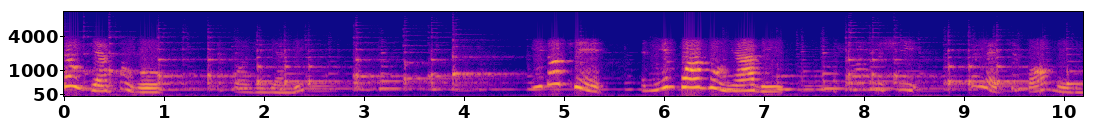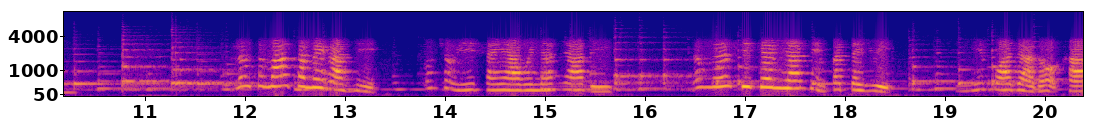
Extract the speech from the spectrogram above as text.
တုံ့ပြန်မှုကိုဖြစ်ပေါ်စေပြန်ပြီဒီတော့ဖြင့်အငင်းပွားမှုများသည်အဆုံးမရှိဆက်လက်ဖြစ်ပေါ်နေသည်လုံသမားသမက်ကနှင့်အုပ်ချုပ်ရေးဆိုင်ရာဝန်ထမ်းများသည်လုပ်ငန်းစည်းကမ်းများဖြင့်ပတ်သက်၍အငင်းပွားကြသောအခါ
